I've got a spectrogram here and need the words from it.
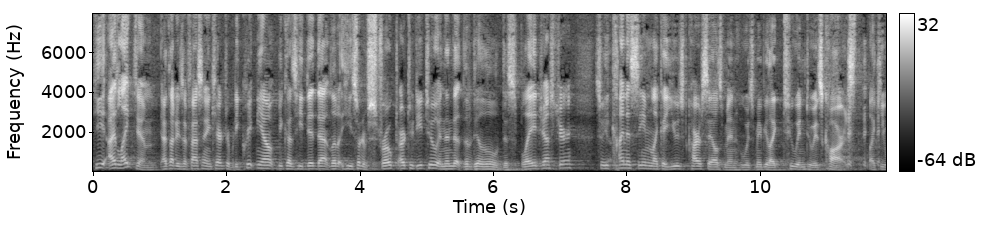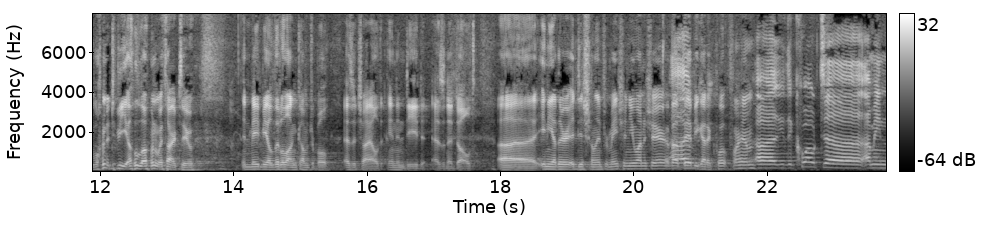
He, I liked him. I thought he was a fascinating character, but he creeped me out because he did that little. He sort of stroked R two D two, and then the, the, the little display gesture. So he kind of seemed like a used car salesman who was maybe like too into his cars, like he wanted to be alone with R two. It made me a little uncomfortable as a child, and indeed as an adult. Uh, any other additional information you want to share about Uh, Bib? You got a quote for him? Uh, the quote, uh, I mean,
